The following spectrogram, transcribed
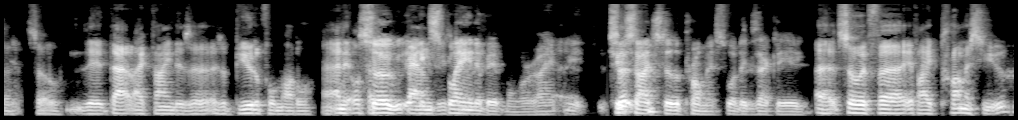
uh, yeah. so the, that I find is a is a beautiful model, and it also so explain a bit more, right? Uh, two so, sides to the promise. What exactly? Uh, so if if I promise you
